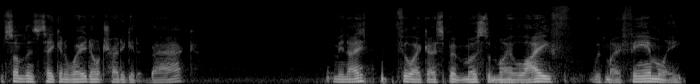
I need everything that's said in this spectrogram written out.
if something's taken away don't try to get it back I mean, I feel like I spent most of my life with my family.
